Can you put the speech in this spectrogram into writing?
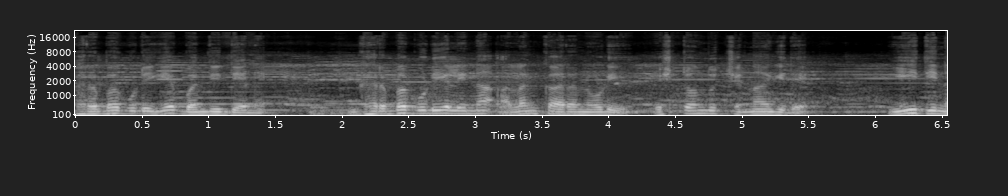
ಗರ್ಭಗುಡಿಗೆ ಬಂದಿದ್ದೇನೆ. ಗರ್ಭಗುಡಿಯಲ್ಲಿನ ಅಲಂಕಾರ ನೋಡಿ ಎಷ್ಟೊಂದು ಚೆನ್ನಾಗಿದೆ. ಈ ದಿನ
